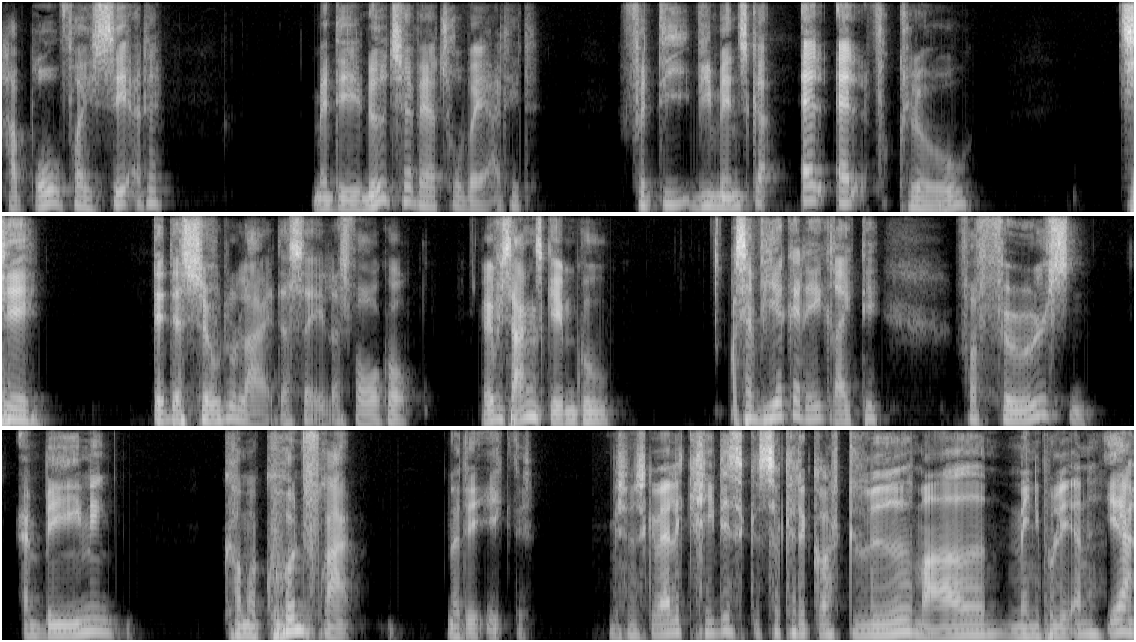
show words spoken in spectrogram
har brug for, at I ser det, men det er nødt til at være troværdigt. Fordi vi mennesker er alt, alt for kloge til den der pseudo der så ellers foregår. Det kan vi sagtens gennemkue. Og så virker det ikke rigtigt, for følelsen af mening kommer kun frem, når det er ægte. Hvis man skal være lidt kritisk, så kan det godt lyde meget manipulerende. Ja.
